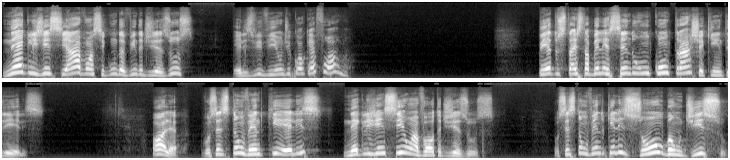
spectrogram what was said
negligenciavam a segunda vinda de Jesus, eles viviam de qualquer forma. Pedro está estabelecendo um contraste aqui entre eles. Olha, vocês estão vendo que eles negligenciam a volta de Jesus. Vocês estão vendo que eles zombam disso.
